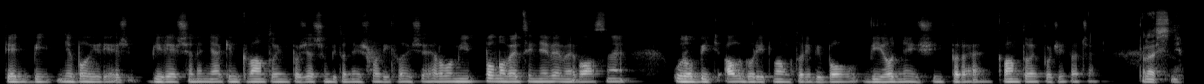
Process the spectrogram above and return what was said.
keď by neboli rieš, vyriešené nejakým kvantovým počítačom, by to nešlo rýchlejšie. Lebo my plno veci nevieme vlastne urobiť algoritmom, ktorý by bol výhodnejší pre kvantové počítače. Presne.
